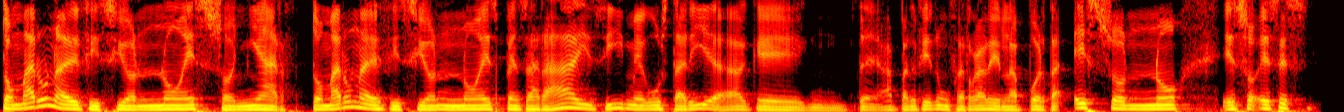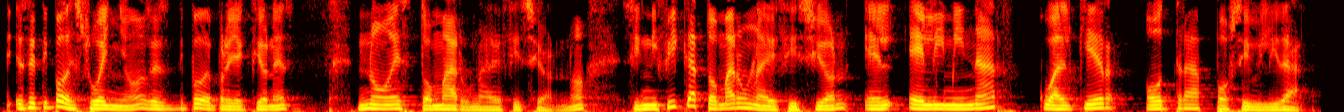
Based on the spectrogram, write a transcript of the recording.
Tomar una decisión no es soñar. Tomar una decisión no es pensar, ay, sí, me gustaría que apareciera un Ferrari en la puerta. Eso no, eso, ese, ese tipo de sueños, ese tipo de proyecciones, no es tomar una decisión, ¿no? Significa tomar una decisión el eliminar cualquier otra posibilidad.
